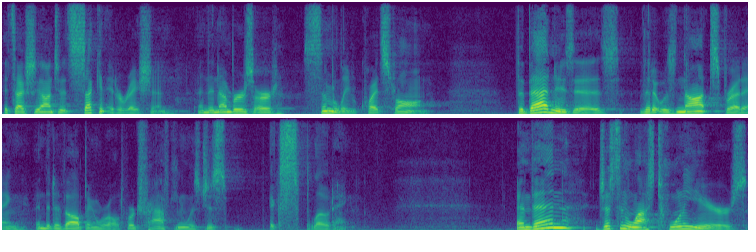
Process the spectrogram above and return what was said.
It's actually on to its second iteration, and the numbers are similarly quite strong. The bad news is that it was not spreading in the developing world where trafficking was just exploding. And then, just in the last 20 years,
